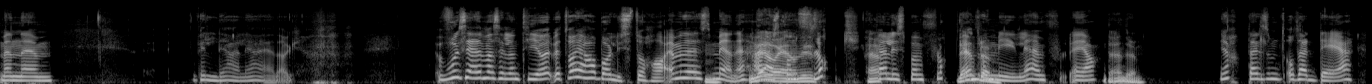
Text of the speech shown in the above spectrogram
Men eh, veldig ærlig er jeg i dag. Hvor ser jeg meg selv om ti år? Vet du hva, Jeg har bare lyst til å ha ja, men Det mener jeg. Mm. Jeg har lyst på en flokk. Jeg har lyst på en flokk, en en familie. En fl ja, Det er en drøm. ja, det liksom, og det er det,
